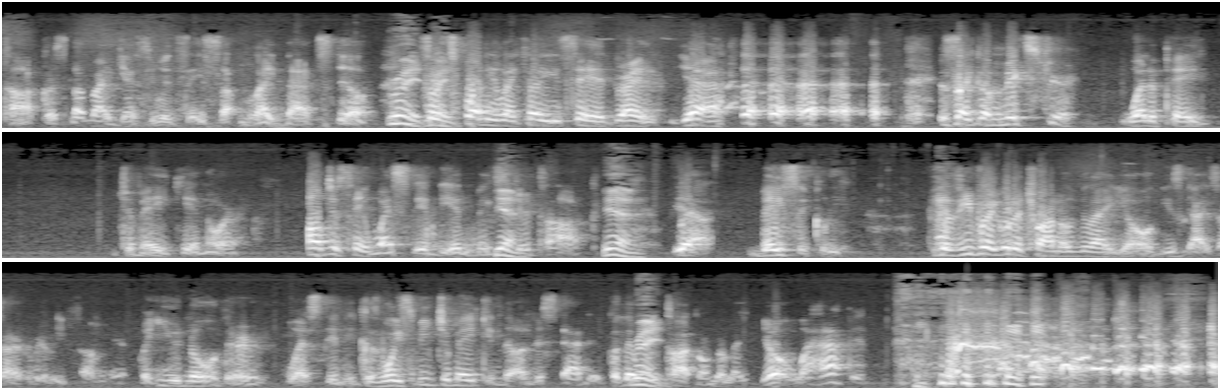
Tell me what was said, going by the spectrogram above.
talk or something. I guess you would say something like that still. Right, So it's funny, like how you say it, right? Yeah. it's like a mixture. Winnipeg, Jamaican, or I'll just say West Indian mixture Yeah. talk. yeah, Yeah, basically. Because even when I go to Toronto, they'll be like, yo, these guys aren't really from here. But you know they're West Indian. Because when we speak Jamaican, they'll understand it. But then when we talk them, they're like, yo, what happened?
